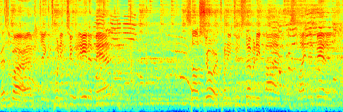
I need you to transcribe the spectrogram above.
Reservoir averaging 22.8 a man. South Shore 22.75 with a slight advantage.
